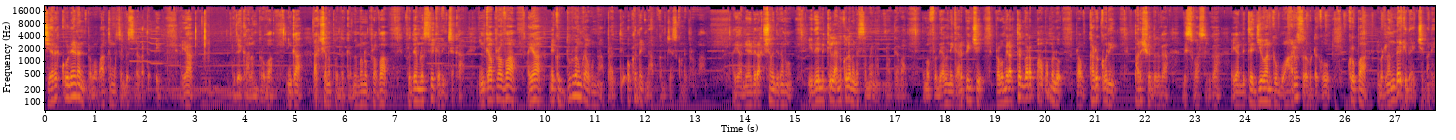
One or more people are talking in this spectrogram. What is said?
చేరకోలేడని ప్రభా వాక్యం సెలవిస్తున్నారు తండ్రి అయ్యా ఉదయకాలం ప్రభా ఇంకా రక్షణ పొందక మిమ్మల్ని ప్రభా హృదయంలో స్వీకరించక. ఇంకా ప్రభా అయ్యా మీకు దూరంగా ఉన్న ప్రతి ఒక్కరిని జ్ఞాపకం చేసుకోండి ప్రభా. అయ్యా నేటి రక్షణ దినము. ఇదే మిక్కిలి అనుకూలమైన సమయం అంటున్నావు దేవా తమ హృదయాలు నీకు అర్పించి ప్రభు మీ రక్తం ద్వారా పాపములు ప్రభు కడుక్కొని పరిశుద్ధులుగా విశ్వాసులుగా అయ్యా నిత్య జీవానికి వారసులగుటకు కృప బిడ్డలందరికీ దయచేయమని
